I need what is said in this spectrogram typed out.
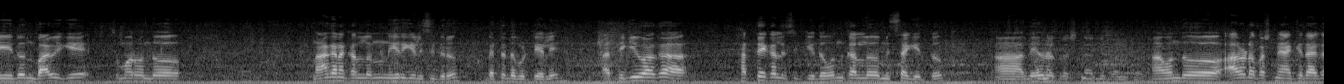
ಇದೊಂದು ಬಾವಿಗೆ ಸುಮಾರು ಒಂದು ನಾಗನ ಕಲ್ಲನ್ನು ನೀರಿಗೆ ಇಳಿಸಿದ್ರು ಬೆತ್ತದ ಬುಟ್ಟಿಯಲ್ಲಿ. ಅದು ತೆಗೆಯುವಾಗ ಹತ್ತೆ ಕಲ್ಲು ಸಿಕ್ಕಿದ್ದು ಒಂದು ಕಲ್ಲು ಮಿಸ್ ಆಗಿತ್ತು. ಆ, ದೇವರ ಪ್ರಶ್ನೆಯಲ್ಲಿ ಒಂದು ಆರೋಢ ಪ್ರಶ್ನೆ ಹಾಕಿದಾಗ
